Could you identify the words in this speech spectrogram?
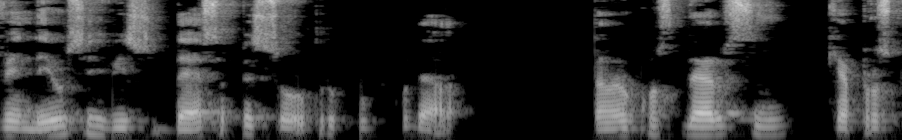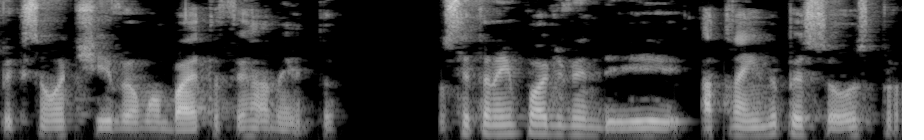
vender o serviço dessa pessoa para o público dela. Então, eu considero sim que a prospecção ativa é uma baita ferramenta. Você também pode vender atraindo pessoas para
